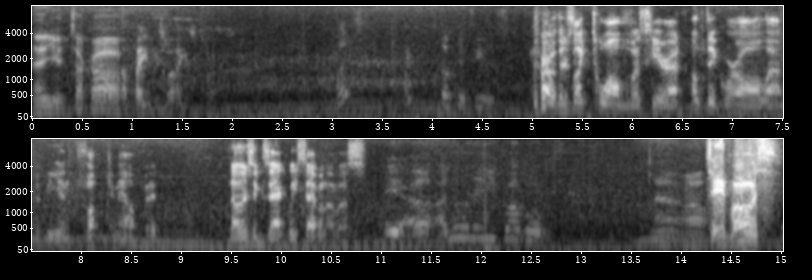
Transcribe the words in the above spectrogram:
And you took I'll off. find these ones. What? I'm so confused. bro, there's like 12 of us here. I don't think we're all allowed to be in the fucking outfit. No, there's exactly seven of us. Hey, I, I know any problems. Yeah, well. T-Pose!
